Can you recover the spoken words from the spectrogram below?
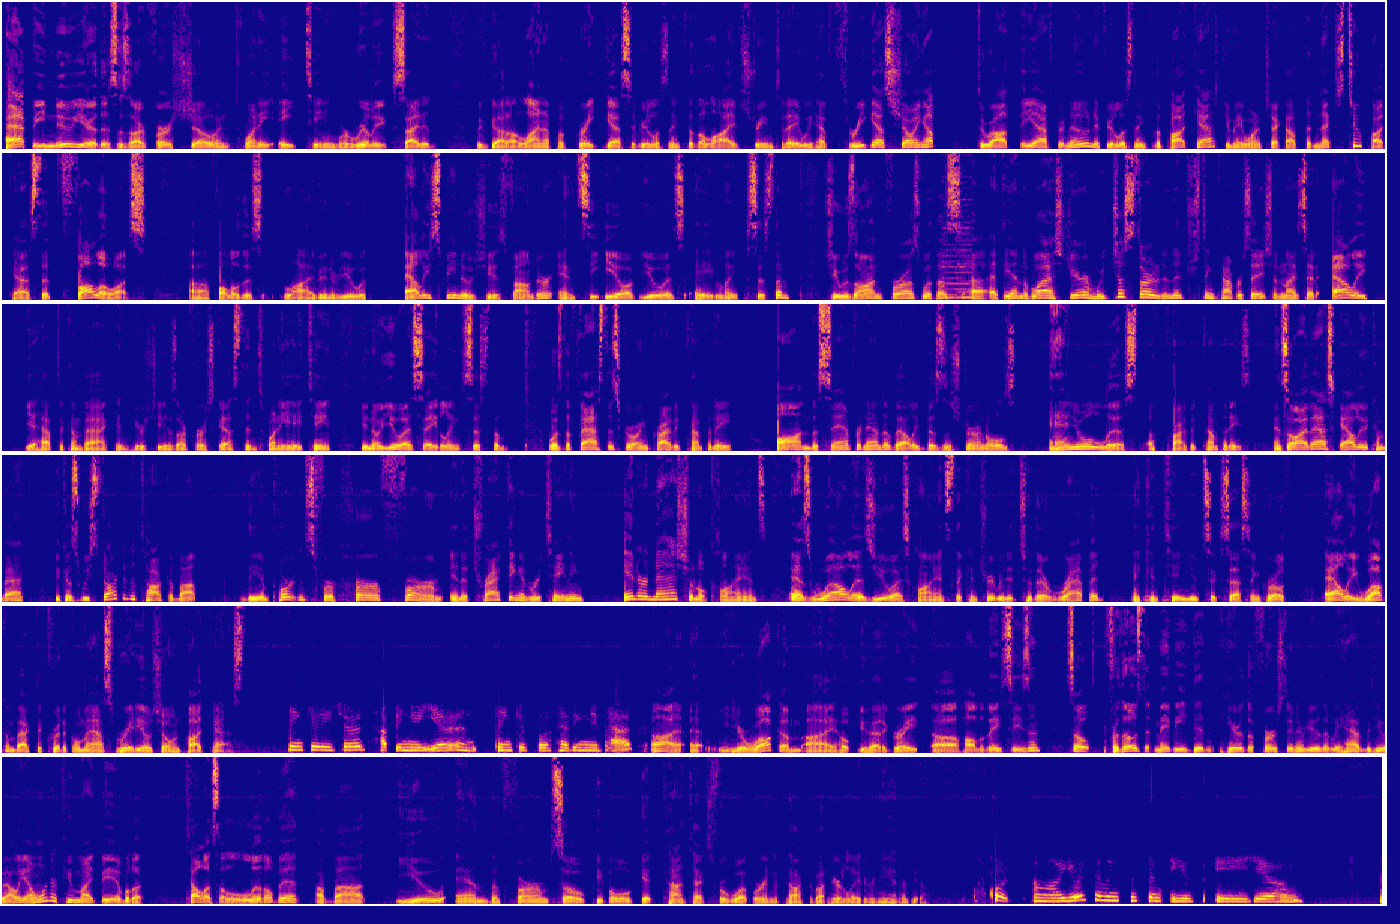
Happy New Year. This is our first show in 2018. We're really excited. We've got a lineup of great guests. If you're listening to the live stream today, we have three guests showing up throughout the afternoon. If you're listening to the podcast, you may want to check out the next two podcasts that follow us. Uh, follow this live interview with Ali Spinu. She is founder and CEO of USA Link System. She was on for us with us uh, at the end of last year, and we just started an interesting conversation. And I said, Ali, you have to come back. And here she is, our first guest in 2018. You know, USA Link System was the fastest growing private company on the San Fernando Valley Business Journal's annual list of private companies. And so I've asked Ali to come back because we started to talk about the importance for her firm in attracting and retaining international clients as well as U.S. clients that contributed to their rapid and continued success and growth. Ali, welcome back to Critical Mass Radio Show and Podcast. Thank you, Richard. Happy New Year, and thank you for having me back. Ah, uh, you're welcome. I hope you had a great uh, holiday season. So, for those that maybe didn't hear the first interview that we had with you, Ali, I wonder if you might be able to tell us a little bit about you and the firm so people get context for what we're going to be talking about here later in the interview. Of course. Uh, USA Link System is a um,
